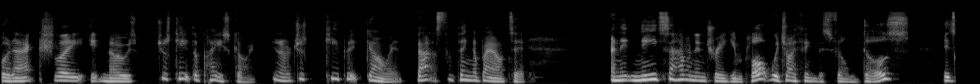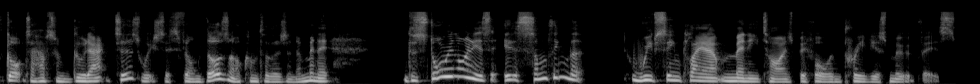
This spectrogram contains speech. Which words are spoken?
but actually it knows just keep the pace going. You know, just keep it going. That's the thing about it. And it needs to have an intriguing plot, which I think this film does. It's got to have some good actors, which this film does, and I'll come to those in a minute. The storyline is is something that we've seen play out many times before in previous movies.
